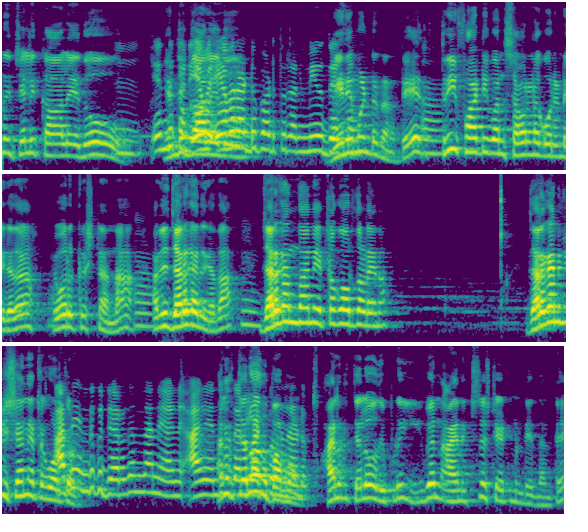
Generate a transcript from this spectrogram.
నుంచి వెళ్ళి కాలేదు. నేనేమంటానంటే త్రీ ఫార్టీ వన్ సవరణ కోరిండు కదా ఎవరు కృష్ణ అన్న అది జరగదు కదా. జరగని దాన్ని ఎట్లా కోరుతాడు ఆయన? జరగని విషయాన్ని ఎట్లా కోరుతాడు ఎందుకు జరగదని ఆయనకు తెలియదు పాపం. ఆయనకు తెలియదు. ఇప్పుడు ఈవెన్ ఆయన ఇచ్చిన స్టేట్మెంట్ ఏంటంటే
